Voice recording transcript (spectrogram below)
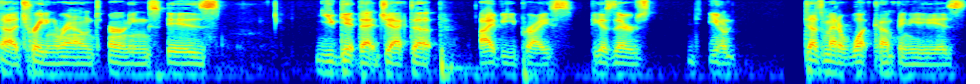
uh, trading around earnings is you get that jacked up IV price because there's you know doesn't matter what company it is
